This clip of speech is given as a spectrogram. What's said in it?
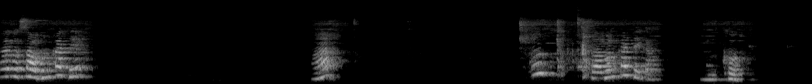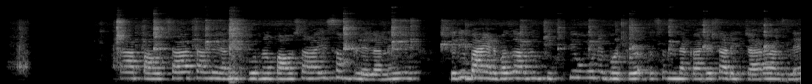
काय गं, साबण खाते? हा? साबण खाते का? मग खा. हा पावसाळा चालू आहे आणि पूर्ण पावसाळाही संपलेला नाही तरी बाहेर बघा अजून किती ऊन आहे. भरपूर. आता संध्याकाळचे साडेचार वाजले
